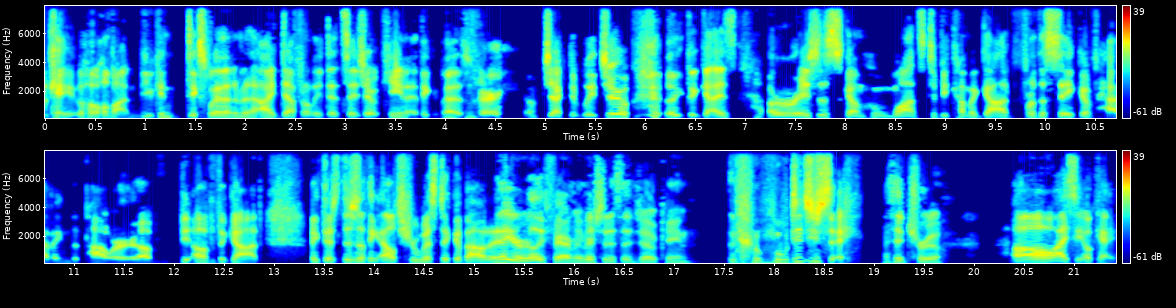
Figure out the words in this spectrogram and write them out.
Okay, hold on. You can explain that in a minute. I definitely did say Joe Keene. I think that is mm-hmm. very objectively Trieu. Like the guy's a racist scum who wants to become a god for the sake of having the power of the of the god. Like there's there's nothing altruistic about no, it. you're really fair. Maybe I should have said Joe Keene. Who did you say? I said true. Oh, I see. Okay.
